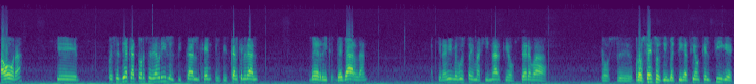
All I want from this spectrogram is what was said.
ahora que pues el día 14 de abril el fiscal el fiscal general Merrick de Garland, a quien a mí me gusta imaginar que observa los eh, procesos de investigación que él sigue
